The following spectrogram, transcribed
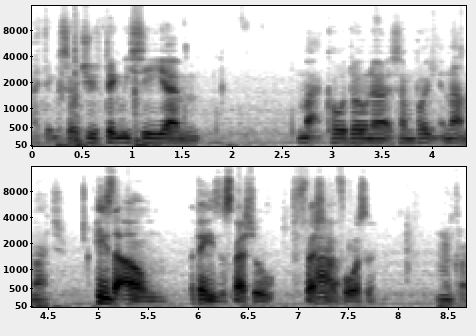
I think so. Do you think we see um, Matt Cardona at some point in that match? He's the um, I think he's a special special okay. enforcer. Okay.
